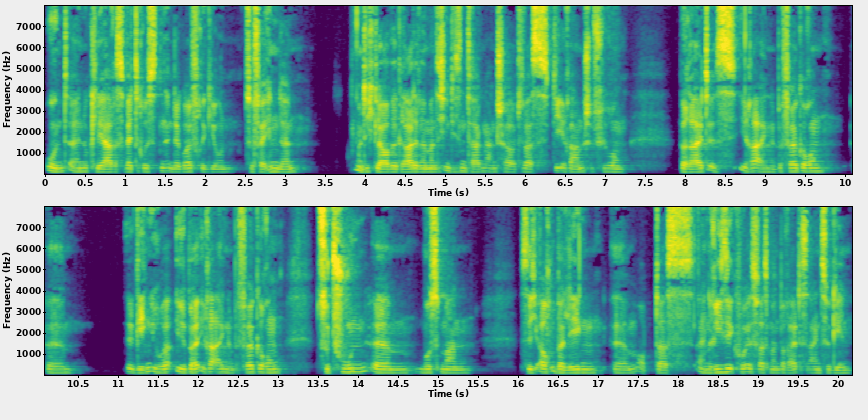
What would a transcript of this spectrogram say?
und ein nukleares Wettrüsten in der Golfregion zu verhindern. Und ich glaube, gerade wenn man sich in diesen Tagen anschaut, was die iranische Führung bereit ist, ihrer eigenen Bevölkerung ähm, gegenüber über ihre eigene Bevölkerung zu tun, ähm, muss man sich auch überlegen, ähm, ob das ein Risiko ist, was man bereit ist einzugehen,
